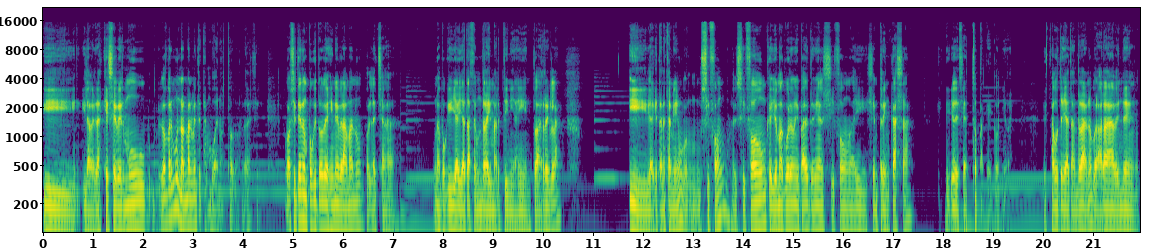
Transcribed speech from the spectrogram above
Y, la verdad es que ese vermú, los vermú normalmente están buenos todos. Es decir, luego si tiene un poquito de ginebra a mano, pues le echa una poquilla y ya te hace un dry martini ahí en toda regla. Y hay que tener también un sifón, el sifón, que yo me acuerdo mi padre tenía el sifón ahí siempre en casa. Y yo decía, ¿esto para qué coño es? Esta botella tan rara, ¿no? Pero ahora venden,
